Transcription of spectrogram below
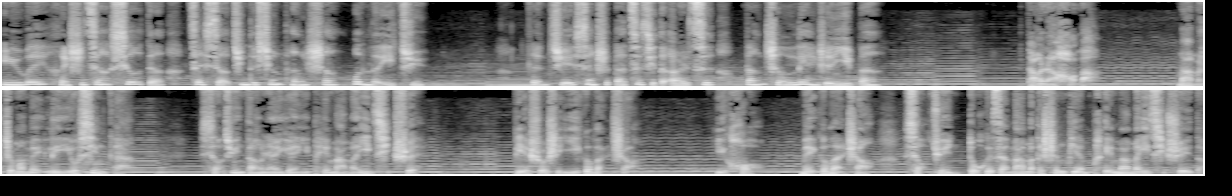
雨薇很是娇羞的在小军的胸膛上问了一句，感觉像是把自己的儿子当成恋人一般。当然好了，妈妈这么美丽又性感，小军当然愿意陪妈妈一起睡。别说是一个晚上，以后每个晚上，小军都会在妈妈的身边陪妈妈一起睡的。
